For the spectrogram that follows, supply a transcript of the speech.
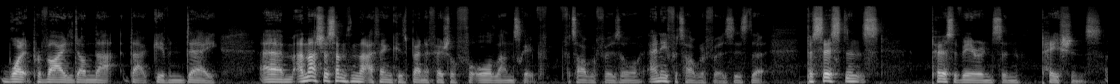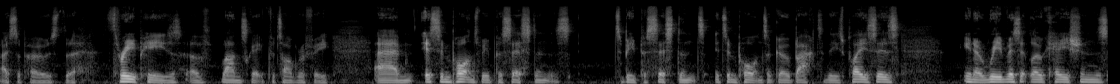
what it provided on that that given day um, and that's just something that i think is beneficial for all landscape photographers or any photographers is that persistence perseverance and patience i suppose the three p's of landscape photography um, it's important to be persistent to be persistent it's important to go back to these places you know, revisit locations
